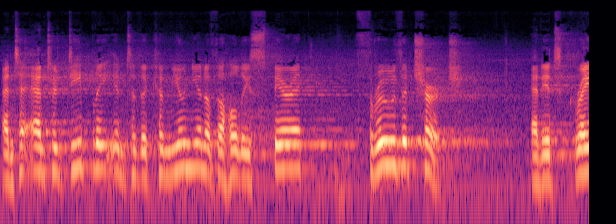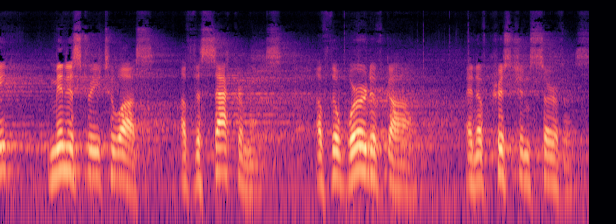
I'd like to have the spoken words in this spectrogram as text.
and to enter deeply into the communion of the Holy Spirit through the church and its great ministry to us of the sacraments, of the Word of God, and of Christian service.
